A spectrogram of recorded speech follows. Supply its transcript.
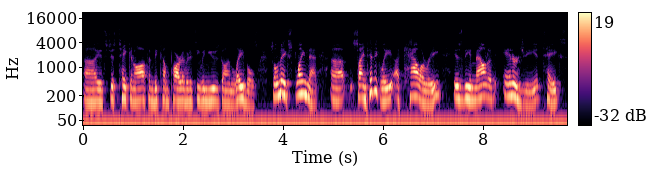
Uh, it's just taken off and become part of it. It's even used on labels. So let me explain that. Uh, scientifically, a calorie is the amount of energy it takes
